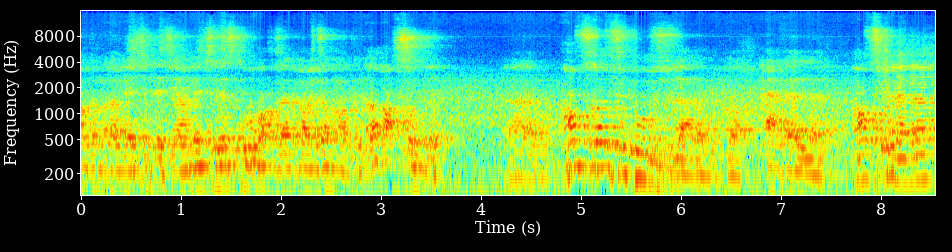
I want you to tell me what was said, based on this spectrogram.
adında Mercedes, yəni Mercedes klub Azərbaycan adında açıldı. E, Hamısı da bizim klub üzvləri oldular, əvvəllər. Hansı ki, məndən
